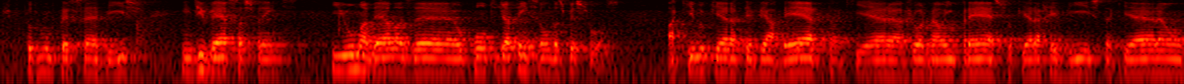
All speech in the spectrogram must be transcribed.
Acho que todo mundo percebe isso em diversas frentes. E uma delas é o ponto de atenção das pessoas. Aquilo que era TV aberta, que era jornal impresso, que era revista, que eram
